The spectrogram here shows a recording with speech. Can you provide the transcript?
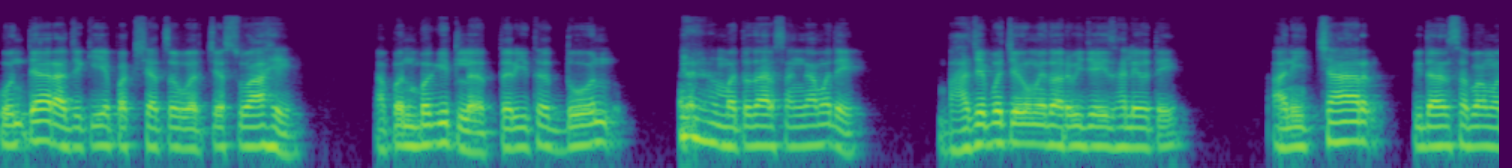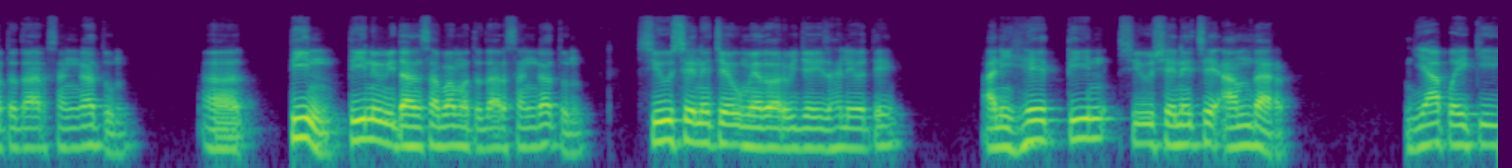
कोणत्या राजकीय पक्षाचं वर्चस्व आहे? आपण बघितलं तर इथं दोन मतदारसंघामध्ये भाजपचे उमेदवार विजयी झाले होते आणि चार विधानसभा मतदारसंघातून तीन तीन विधानसभा मतदारसंघातून शिवसेनेचे उमेदवार विजयी झाले होते आणि हे तीन शिवसेनेचे आमदार यापैकी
